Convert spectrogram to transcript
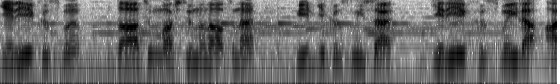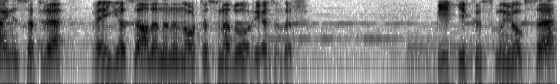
Gereği kısmı dağıtım başlığının altına, bilgi kısmı ise gereği kısmıyla aynı satıra ve yazı alanının ortasına doğru yazılır. Bilgi kısmı yoksa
